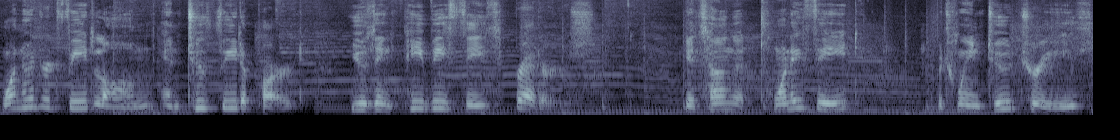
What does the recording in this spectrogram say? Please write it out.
100 feet long and 2 feet apart, using PVC spreaders. It's hung at 20 feet between two trees.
